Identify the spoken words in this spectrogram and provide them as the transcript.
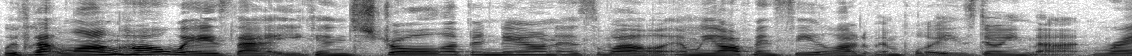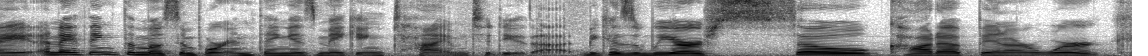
we've got long hallways that you can stroll up and down as well, and we often see a lot of employees doing that. Right. And I think the most important thing is making time to do that because we are so caught up in our work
